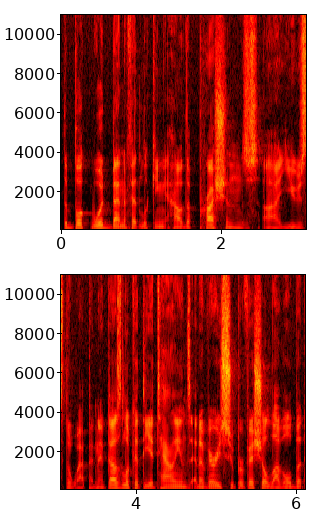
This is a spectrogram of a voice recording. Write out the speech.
the book would benefit looking at how the Prussians uh, used the weapon. It does look at the Italians at a very superficial level, but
